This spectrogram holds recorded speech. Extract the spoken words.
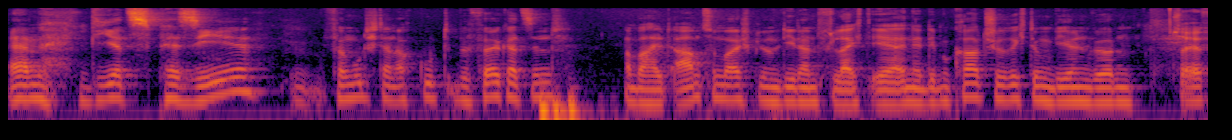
ähm, die jetzt per se vermutlich dann auch gut bevölkert sind, aber halt arm zum Beispiel und die dann vielleicht eher in eine demokratische Richtung wählen würden. Safe.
